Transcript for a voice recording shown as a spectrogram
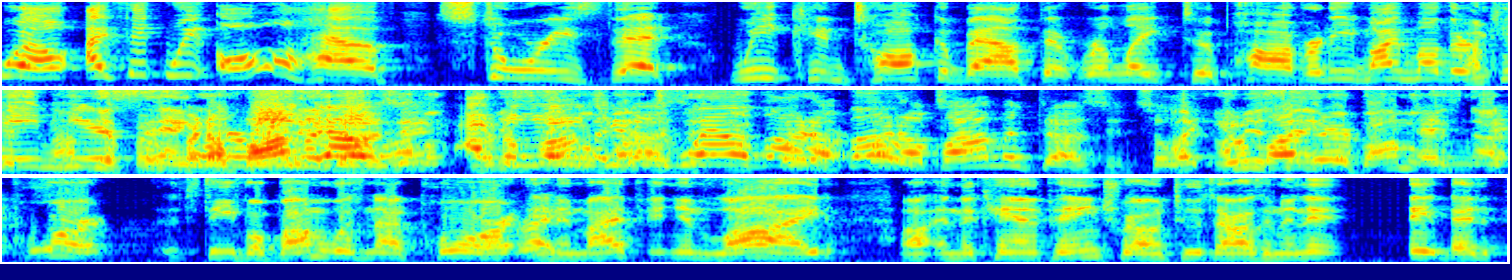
Well, I think we all have stories that we can talk about that relate to poverty. My mother I'm came just, here from saying, Puerto Rico doesn't. at but the Obama age doesn't. of 12 but, on a boat. But Obama doesn't. So like I'm your just saying Obama was and, not poor. Steve, Obama was not poor, Right. and in my opinion, lied uh, in the campaign trail in 2008 that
